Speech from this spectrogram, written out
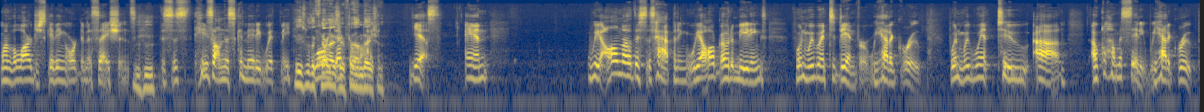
one of the largest giving organizations. This is he's on this committee with me. He's with the Lori Kaiser Decker Wright. Foundation. Yes, and we all know this is happening. We all go to meetings. When we went to Denver, we had a group. When we went to uh, Oklahoma City, we had a group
